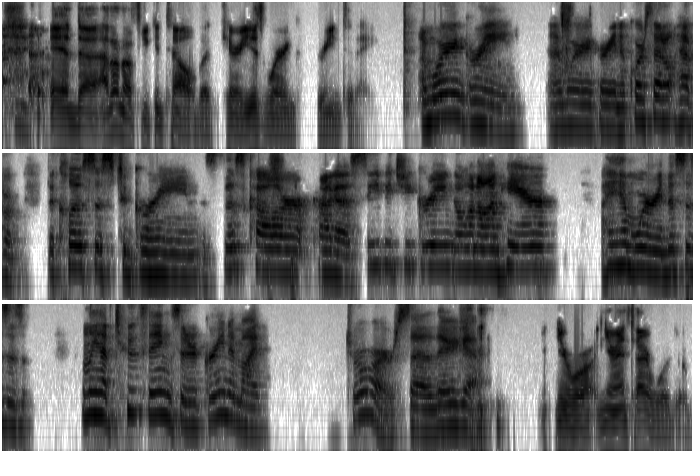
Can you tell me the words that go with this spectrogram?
And uh, I don't know if you can tell, but Carrie is wearing green today. I'm wearing green. I'm wearing green. Of course, I don't have a the closest to green is this color. kind of got a CBG green going on here. I am wearing this is, is only have two things that are green in my drawer. So there you go. your your entire wardrobe.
